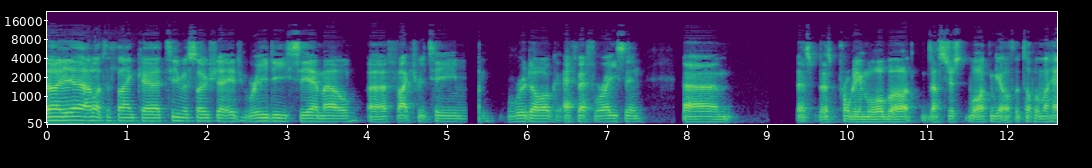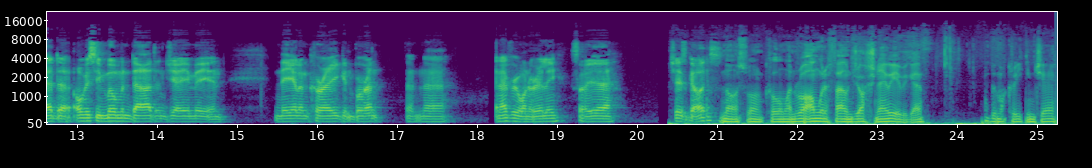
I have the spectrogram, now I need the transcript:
Uh, yeah, I'd like to thank uh, Team Associated, Reedy, CML, uh, Factory Team, Rudog, FF Racing. Um, there's there's probably more, but that's just what I can get off the top of my head. Uh, obviously, Mum and Dad and Jamie and Neil and Craig and Brent and uh, and everyone really. So yeah, cheers guys. Nice one, cool man. Right, I'm going to phone Josh now. Here we go. with my creaking chair.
